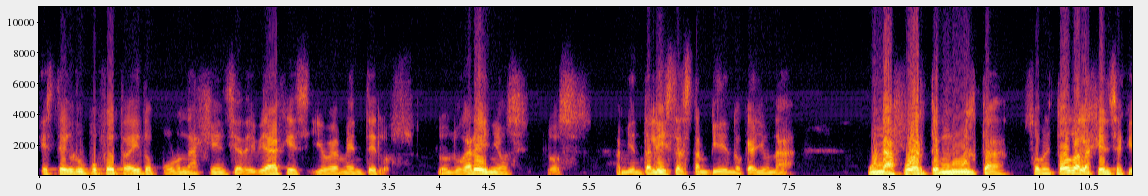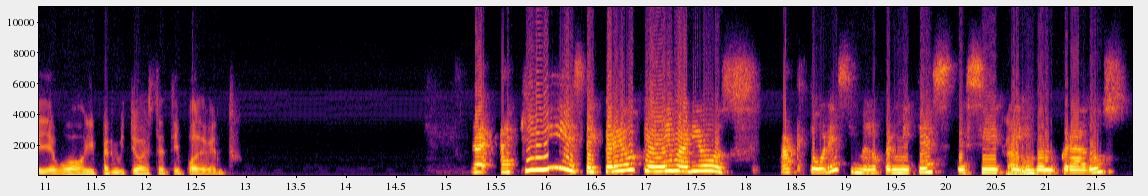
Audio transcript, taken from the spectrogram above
Este grupo fue traído por una agencia de viajes y obviamente los, los lugareños, los ambientalistas están pidiendo que haya una, una fuerte multa sobre todo a la agencia que llevó y permitió este tipo de evento. Aquí este, creo que hay varios actores, si me lo permites decir, involucrados.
